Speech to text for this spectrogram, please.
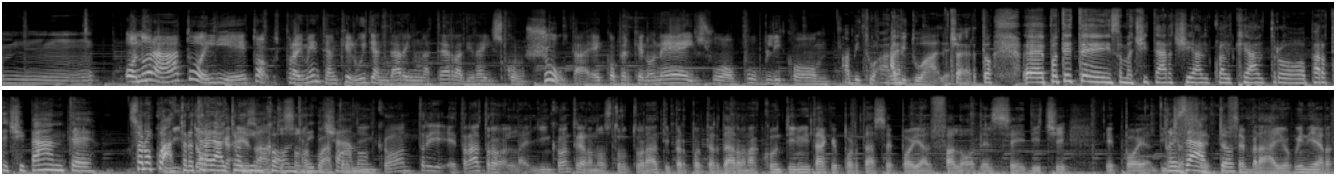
Um, onorato e lieto probabilmente anche lui di andare in una terra direi sconosciuta, ecco perché non è il suo pubblico abituale. abituale. Certo. Eh, potete insomma citarci al qualche altro partecipante? Sono quattro, tocca, tra l'altro, esatto, gli incontri. Sono quattro diciamo. gli incontri e tra l'altro gli incontri erano strutturati per poter dare una continuità che portasse poi al falò del 16 e poi al 17 esatto. febbraio. Quindi er-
